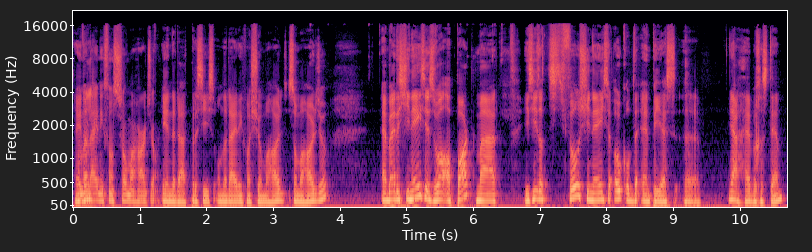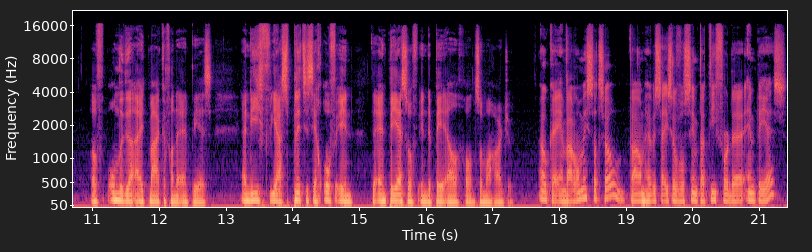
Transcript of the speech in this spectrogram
Onder leiding van Somaharjo. Inderdaad, precies. Onder leiding van Somaharjo. En bij de Chinezen is het wel apart, maar je ziet dat veel Chinezen ook op de NPS uh, eh, ja, hebben gestemd of onderdeel uitmaken van de NPS. En die ja, splitsen zich of in de NPS of in de PL van Somaharjo. Oké, en waarom is dat zo? Waarom hebben zij zoveel sympathie voor de NPS?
